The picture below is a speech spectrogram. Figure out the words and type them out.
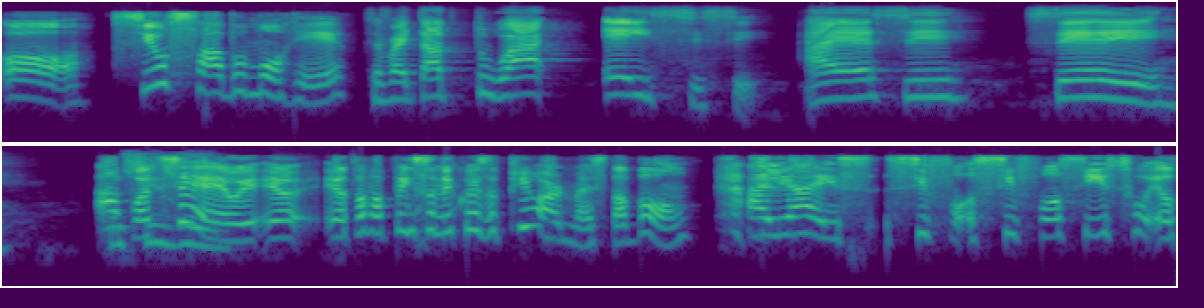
Ó, se o Sabo morrer. Você vai tatuar Ace. A-S-C. Ah, pode ser. Eu, eu, eu tava pensando em coisa pior, mas tá bom. Aliás, se, fo se fosse isso, eu,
